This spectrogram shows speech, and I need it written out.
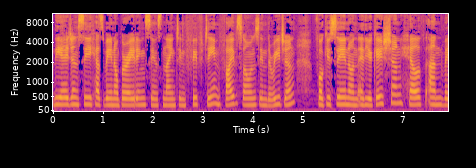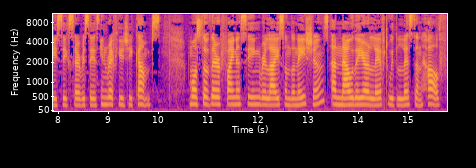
The agency has been operating since 1950 in five zones in the region, focusing on education, health, and basic services in refugee camps. Most of their financing relies on donations, and now they are left with less than half.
